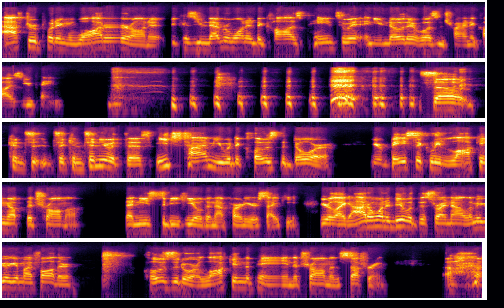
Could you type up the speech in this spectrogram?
after putting water on it because you never wanted to cause pain to it and you know that it wasn't trying to cause you pain. so to continue with this, each time you would to close the door, you're basically locking up the trauma that needs to be healed in that part of your psyche. You're like, I don't want to deal with this right now. Let me go get my father. Close the door, lock in the pain, the trauma, the suffering. Uh,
